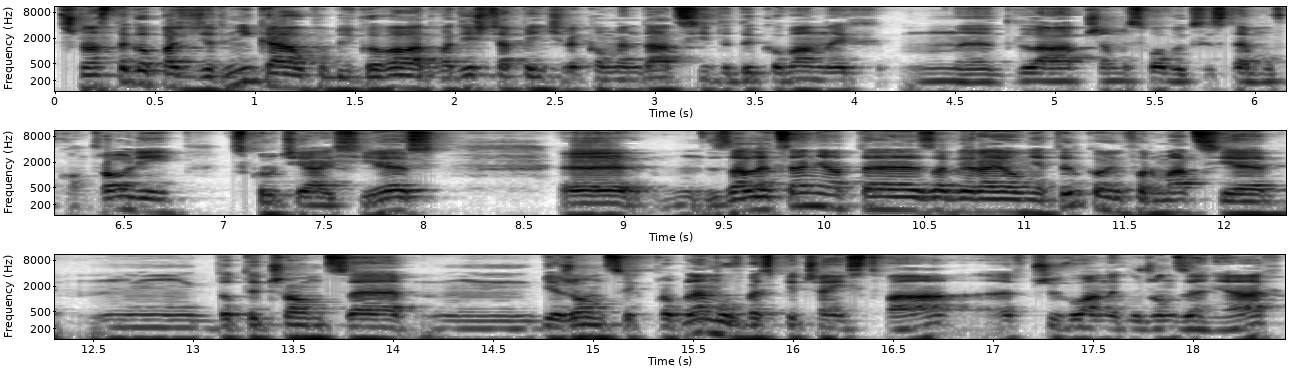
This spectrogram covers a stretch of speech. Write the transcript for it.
13 października opublikowała 25 rekomendacji dedykowanych mm, dla przemysłowych systemów kontroli, w skrócie ICS. Zalecenia te zawierają nie tylko informacje mm, dotyczące bieżących problemów bezpieczeństwa w przywołanych urządzeniach,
